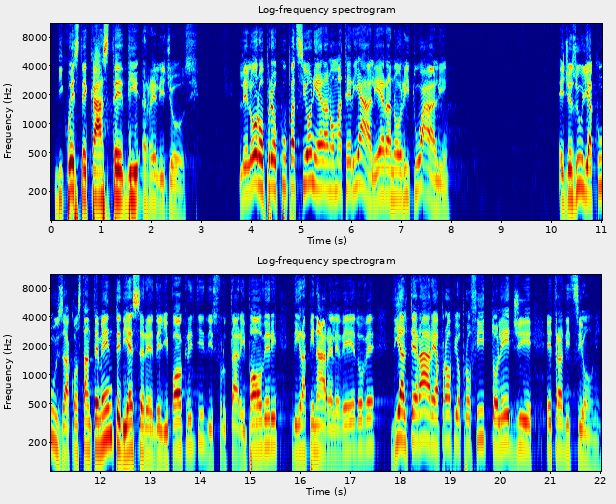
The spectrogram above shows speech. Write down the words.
di queste caste di religiosi. Le loro preoccupazioni erano materiali, erano rituali e Gesù li accusa costantemente di essere degli ipocriti, di sfruttare i poveri, di rapinare le vedove, di alterare a proprio profitto leggi e tradizioni.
